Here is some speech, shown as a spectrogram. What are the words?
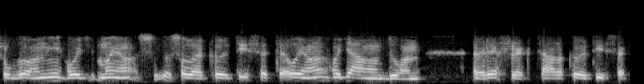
sugalni, hogy Maja Szolár költészete olyan, hogy állandóan reflektál a költészet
